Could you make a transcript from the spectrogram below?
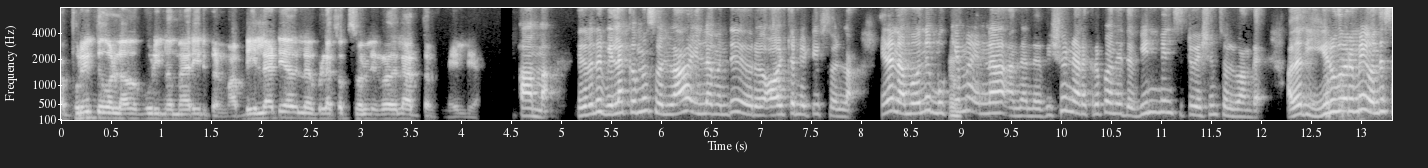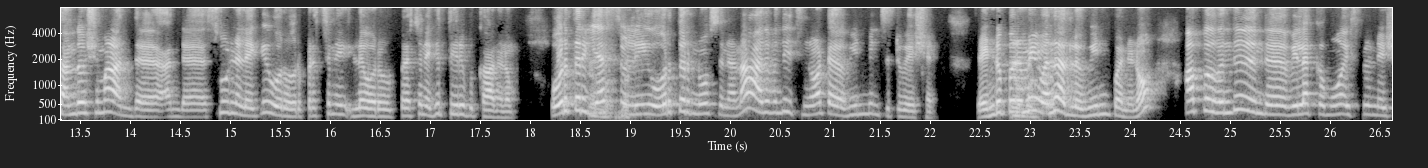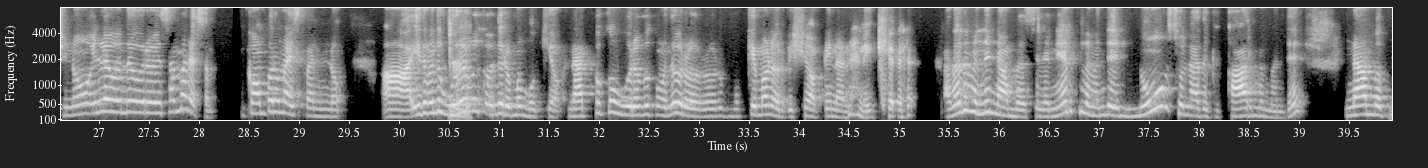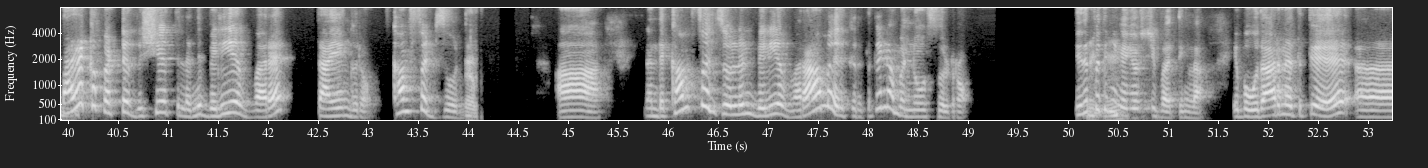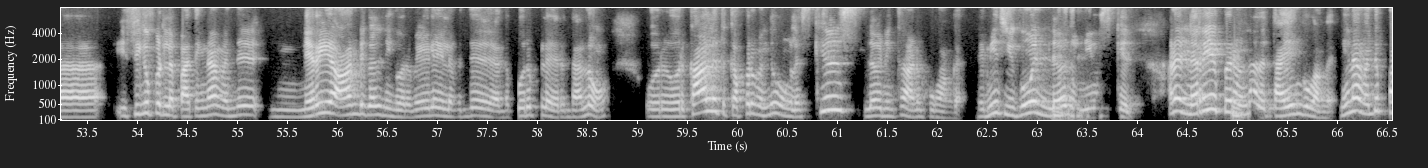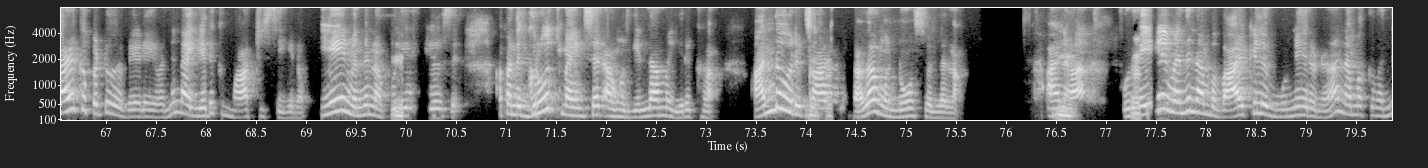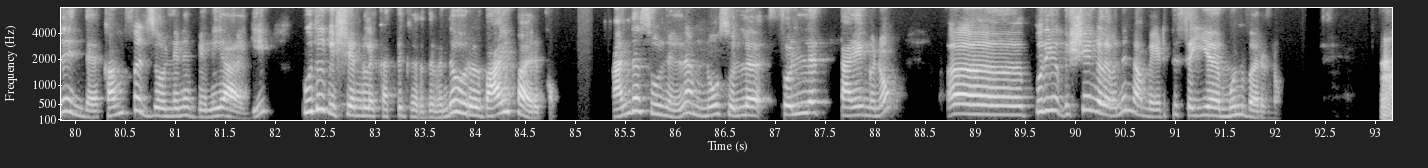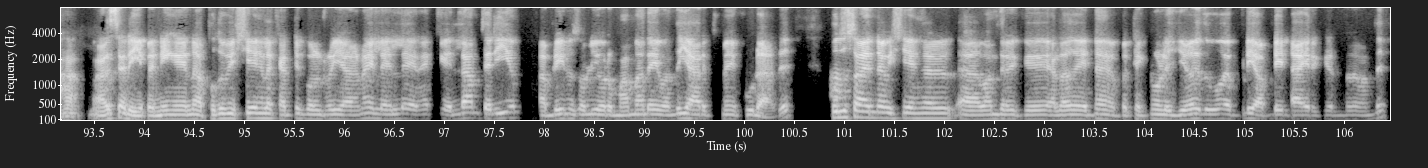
புரிந்து கொள்ள கூடிய மாதிரி இருக்கணும். அப்படி இல்லாட்டி அதுல விளக்கம் சொல்லிடுறதுல அர்த்தம் இல்லை இல்லையா? ஆமா. இது வந்து விளக்கமும் சொல்லலாம் இல்ல வந்து ஒரு ஆல்டர்னேட்டிவ் சொல்லலாம். ஏன்னா நம்ம வந்து முக்கியமா என்ன அந்த அந்த விஷயம் நடக்கிறப்ப வந்து இந்த வின் வின் சுச்சுவேஷன் சொல்லுவாங்க. அதாவது இருவருமே வந்து சந்தோஷமா அந்த அந்த சூழ்நிலைக்கு ஒரு ஒரு பிரச்சனை இல்ல ஒரு பிரச்சனைக்கு தீர்வு காணணும். ஒருத்தர் எஸ் சொல்லி ஒருத்தர் நோ சொன்னா அது வந்து it's not a win win situation ரெண்டு பேருமே வந்து அதுல வின் பண்ணணும். அப்ப வந்து இந்த விளக்கமோ எக்ஸ்பிளனேஷனோ இல்ல வந்து ஒரு சமரசம் காம்ப்ரமைஸ் பண்ணணும். ஆஹ் இது வந்து உறவுக்கு வந்து ரொம்ப முக்கியம். நட்புக்கும் உறவுக்கும் வந்து ஒரு ஒரு- முக்கியமான ஒரு விஷயம் அப்படின்னு நான் நினைக்கிறேன். அதாவது வந்து நாம சில நேரத்துல வந்து நோ சொல்லாததுக்கு காரணம் வந்து நாம பழக்கப்பட்ட விஷயத்துல இருந்து வெளியே வர தயங்குறோம். Comfort zone. ஆஹ் அந்த கம்ஃபர்ட் ஜோன் வெளியே வராம இருக்கிறதுக்கு நம்ம நோ சொல்றோம். இத பத்தி. நீங்க யோசிச்சு பாத்தீங்களா? இப்போ உதாரணத்துக்கு சிங்கப்பூர்ல பாத்தீங்கன்னா வந்து நிறைய ஆண்டுகள் நீங்க ஒரு வேலையில வந்து அந்த பொறுப்புல இருந்தாலும் ஒரு ஒரு காலத்துக்கு அப்புறம் வந்து உங்களை ஸ்கில்ஸ் லேர்னிங்க்கு அனுப்புவாங்க. Means you go and learn new skill ஆனா நிறைய பேர் வந்து அதை தயங்குவாங்க. ஏன்னா வந்து பழக்கப்பட்ட ஒரு வேலையை வந்து நான் எதுக்கு மாற்றி செய்யணும்? ஏன் வந்து நான் புதிய ஸ்கில்ஸ் அப்ப அந்த growth மைண்ட் செட் அவங்களுக்கு இல்லாம இருக்கலாம். அந்த ஒரு காரணத்துக்காக அவங்க நோ சொல்லலாம். ஆனா உண்மையிலே வந்து நம்ம வாழ்க்கையில முன்னேறணும்னா நமக்கு வந்து இந்த கம்ஃபர்ட் ஜோன்ல வெளியாகி புது விஷயங்களை கத்துக்கிறது வந்து ஒரு வாய்ப்பா இருக்கும். அந்த சூழ்நிலையில நம்ம நோ சொல்ல சொல்ல தயங்கணும். புதிய விஷயங்களை வந்து நம்ம எடுத்து செய்ய முன் வரணும். அது சரி. இப்ப நீங்க என்ன புது விஷயங்களை கற்றுக்கொள்றியானா இல்ல இல்ல எனக்கு எல்லாம் தெரியும் அப்படின்னு சொல்லி ஒரு மமதை வந்து யாருக்குமே கூடாது. புதுசா என்ன விஷயங்கள் வந்திருக்கு அதாவது என்ன இப்ப டெக்னாலஜியோ இதுவோ எப்படி அப்டேட் ஆயிருக்குன்றது வந்து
